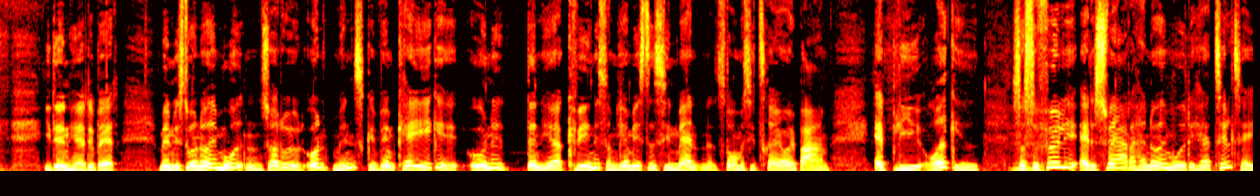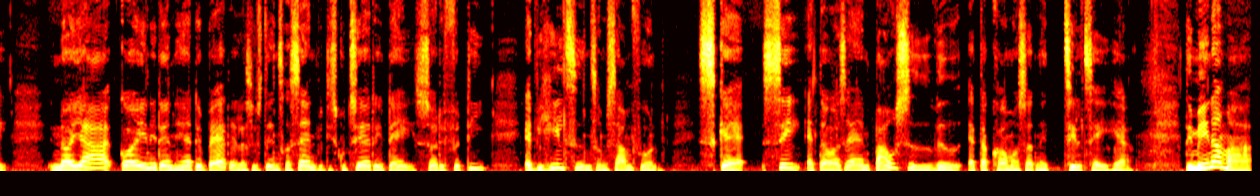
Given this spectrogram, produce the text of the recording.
i den her debat, men hvis du har noget imod den, så er du jo et ondt menneske. Hvem kan ikke onde den her kvinde, som lige har mistet sin mand, står med sit treårige barn, at blive rådgivet? Så mm. selvfølgelig er det svært at have noget imod det her tiltag. Når jeg går ind i den her debat, eller synes, det er interessant, at vi diskuterer det i dag, så er det fordi, at vi hele tiden som samfund skal se, at der også er en bagside ved, at der kommer sådan et tiltag her. Det minder mig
